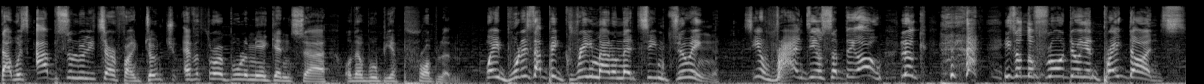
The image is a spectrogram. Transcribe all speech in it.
That was absolutely terrifying. Don't you ever throw a ball at me again, sir, or there will be a problem. Wait, what is that big green man on their team doing? Is he a Randy or something? Oh, look! He's on the floor doing a breakdance!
